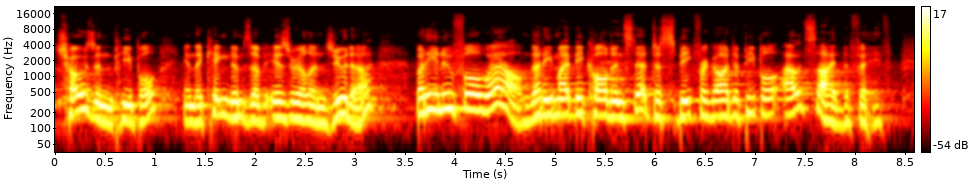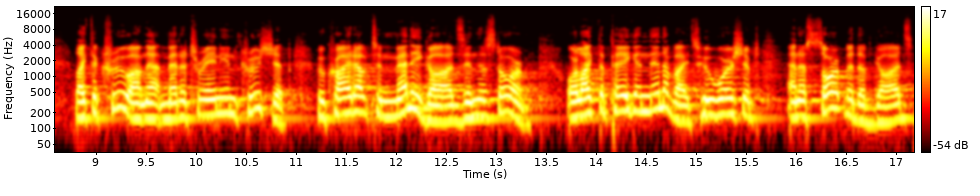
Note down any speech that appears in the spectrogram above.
chosen people in the kingdoms of Israel and Judah, but he knew full well that he might be called instead to speak for God to people outside the faith, like the crew on that Mediterranean cruise ship who cried out to many gods in the storm, or like the pagan Ninevites who worshiped an assortment of gods,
